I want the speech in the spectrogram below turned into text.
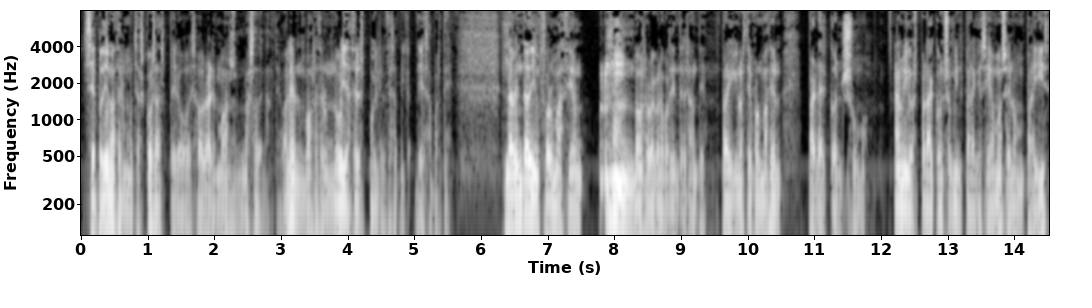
se podrían hacer muchas cosas, pero eso hablaremos más adelante, ¿vale? Vamos a hacer un, no voy a hacer spoilers de esa, de esa parte. La venta de información. Vamos a hablar con la parte interesante. ¿Para qué nuestra información? Para el consumo. Amigos, para consumir, para que sigamos en un país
